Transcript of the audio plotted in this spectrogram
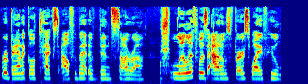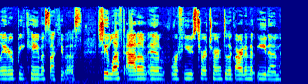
rabbinical text alphabet of Ben Sira Lilith was Adam's first wife who later became a succubus. She left Adam and refused to return to the Garden of Eden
